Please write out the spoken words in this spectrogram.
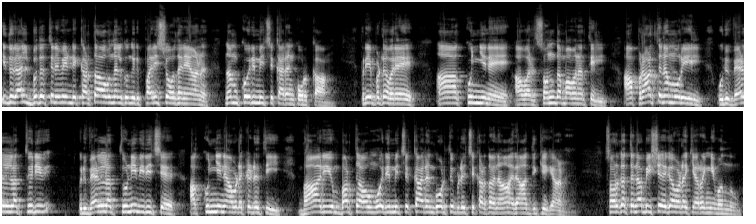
ഇതൊരു അത്ഭുതത്തിന് വേണ്ടി കർത്താവ് നൽകുന്ന ഒരു പരിശോധനയാണ്. നമുക്ക് ഒരുമിച്ച് കരം കോർക്കാം. പ്രിയപ്പെട്ടവരെ ആ കുഞ്ഞിനെ അവർ സ്വന്തം ഭവനത്തിൽ ആ പ്രാർത്ഥന മുറിയിൽ ഒരു വെള്ളത്തുരി ഒരു വെള്ള തുണി വിരിച്ച് ആ കുഞ്ഞിനെ അവിടെ കിടത്തി ഭാര്യയും ഭർത്താവും ഒരുമിച്ച് കരം കോർത്ത് പിടിച്ച് കർത്താവിനെ ആരാധിക്കുകയാണ്. സ്വർഗത്തിന് അഭിഷേകം അവിടേക്ക് ഇറങ്ങി വന്നു.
